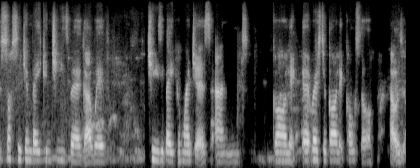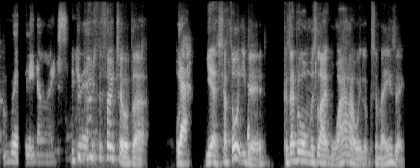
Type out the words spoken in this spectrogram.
sausage and bacon cheeseburger with cheesy bacon wedges and garlic, uh, roasted garlic coleslaw. That was really nice. Did you really- post the photo of that? Or- Yeah, Yes, I thought you did. Because everyone was like, wow, it looks amazing.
